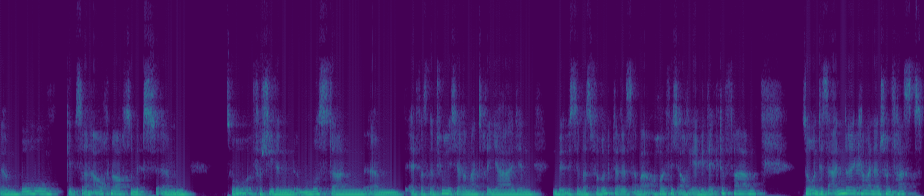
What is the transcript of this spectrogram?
Ähm, Boho gibt es dann auch noch, so mit ähm, so verschiedenen Mustern, ähm, etwas natürlichere Materialien, ein bisschen was Verrückteres, aber häufig auch eher gedeckte Farben. So, und das andere kann man dann schon fast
